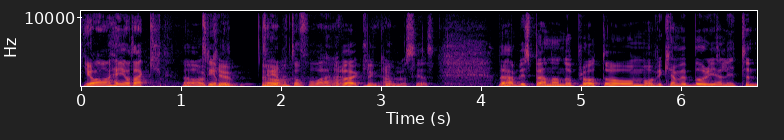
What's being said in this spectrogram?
Ja, hej och tack. Ja, trevligt kul. trevligt ja, att få vara här. Verkligen kul Ja. att ses. Det här blir spännande att prata om och vi kan väl börja lite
